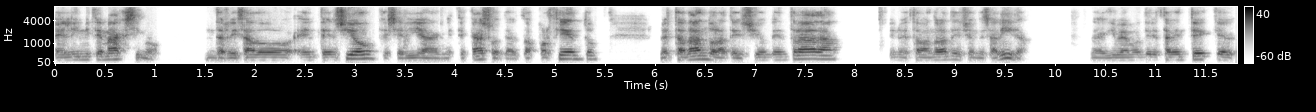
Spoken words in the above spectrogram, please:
el límite máximo de rizado en tensión, que sería en este caso del 2%, nos está dando la tensión de entrada y nos está dando la tensión de salida. Aquí vemos directamente que el,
